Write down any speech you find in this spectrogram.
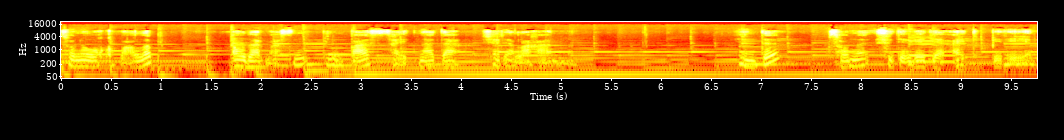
соны оқып алып аудармасын білімпаз сайтына да жариялағанмын. Енді соны сіздерге де айтып берейін.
